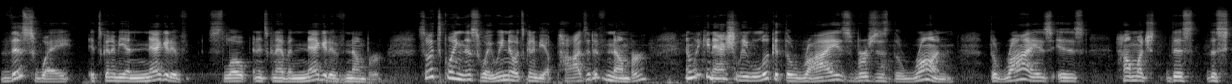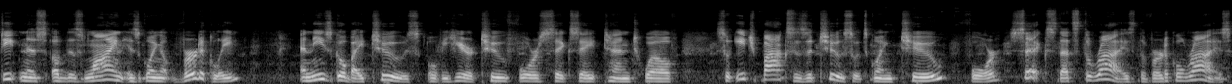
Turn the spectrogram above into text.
this way, it's going to be a negative slope and it's going to have a negative number. So it's going this way. We know it's going to be a positive number, and we can actually look at the rise versus the run. The rise is how much this the steepness of this line is going up vertically, and these go by twos over here, 2, 4, 6, 8, 10, 12, so each box is a 2, so it's going two, four, six. That's the rise, the vertical rise.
